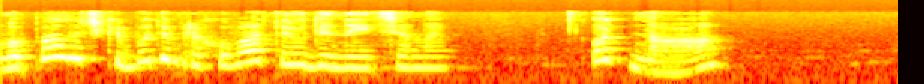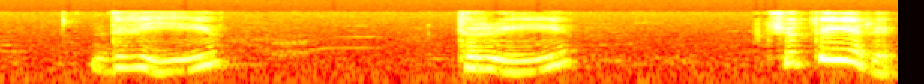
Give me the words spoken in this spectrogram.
ми палички будемо рахувати одиницями. Одна, дві, три, чотири.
